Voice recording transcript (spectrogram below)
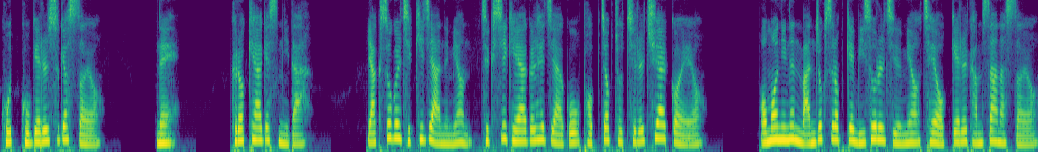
곧 고개를 숙였어요. 네. 그렇게 하겠습니다. 약속을 지키지 않으면 즉시 계약을 해지하고 법적 조치를 취할 거예요. 어머니는 만족스럽게 미소를 지으며 제 어깨를 감싸 안았어요.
